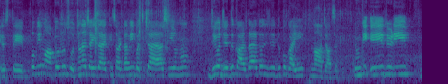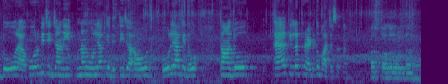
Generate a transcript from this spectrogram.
ਇਸ ਤੇ। ਉਹ ਵੀ ਮਾਪਿਆਂ ਨੂੰ ਸੋਚਣਾ ਚਾਹੀਦਾ ਹੈ ਕਿ ਸਾਡਾ ਵੀ ਬੱਚਾ ਆਇਆ ਸੀ ਉਹਨੂੰ ਜੇ ਉਹ ਜਿੱਦ ਕਰਦਾ ਹੈ ਤਾਂ ਉਹਦੀ ਜਿੱਦ ਪੁਗਾਈ ਨਾ ਜਾ ਸਕੇ। ਕਿਉਂਕਿ ਇਹ ਜਿਹੜੀ ਡੋਰ ਹੈ ਹੋਰ ਵੀ ਚੀਜ਼ਾਂ ਨੇ ਉਹਨਾਂ ਨੂੰ ਉਹ ਲਿਆ ਕੇ ਦਿੱਤੀ ਜਾ ਉਹ ਉਹ ਲਿਆ ਕੇ ਦਿਓ ਤਾਂ ਜੋ ਇਹ ਕਿਲਰ ਥ੍ਰੈਡ ਤੋਂ ਬਚ ਸਕਣ। ਹਸਪਤਾਲ ਦਾ ਰੋਲ ਕਿਦਾਂ ਹੈ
